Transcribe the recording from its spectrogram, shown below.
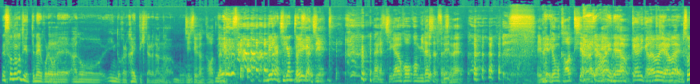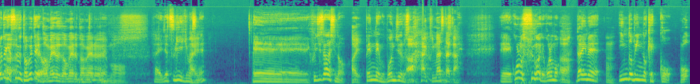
でそんなこと言ってねこれ俺あのインドから帰ってきたらなんかもう。人生観変わったね。ね。目が違っちゃって。目が違ってなんか違う方向見出しちゃったりしてね。M 響も変わってきたよなやばいね。中身変わってきやばいやばい。そういう時はすぐ止めてよ。止める止める止める。もはいじゃあ次いきますね、はい。えー藤沢市のはい。ペンネームボンジュールうさん、ああ来ましたか。えーこれもすごいね。これもん。題名、インド便の欠航。お。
